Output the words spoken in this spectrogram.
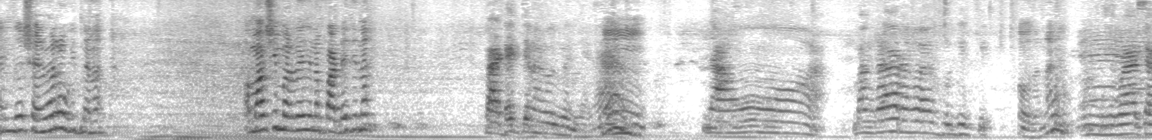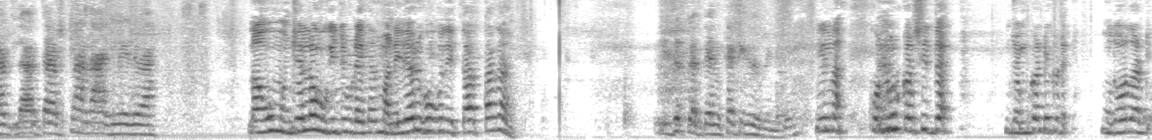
ಎಂದು ಶನಿವಾರ ಹೋಗಿದ್ದೆ ನಾನು. ಅಮಾಸಿ ಮರನೇ ದಿನ ಪಾಡ್ಯ ದಿನ. ಪಾಡ್ಯ ಜನ ಹೋಗಿ ಬಂದೆ ನಾವು ಮಂಗಳವಾರ ಹೋಗಿದ್ವಿ. ಹೌದನಾ? ಗದ್ಲ ದರ್ಶನ ಆಗ್ಲಿಲ್ವ? ನಾವು ಮುಂಜಾನೆ ಹೋಗಿದ್ವಿ ಬಿಡ ಯಾಕಂದ್ರೆ ಮನೆ ದೇವ್ರಿಗೆ ಹೋಗೋದಿತ್ತ ಅತ್ತಾಗ. ಇದಕ್ಕೆ ದನಕಟ್ಟಿಗೆ ಹೋಗಿ ಬಂದ್ವಿ. ಇಲ್ಲ ಕೊನ್ನೂರು ಕರ್ಸಿದ್ದ ಜಮಖಂಡಿ ಕಡೆ ಮುದೋಳ ದಾಟಿ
